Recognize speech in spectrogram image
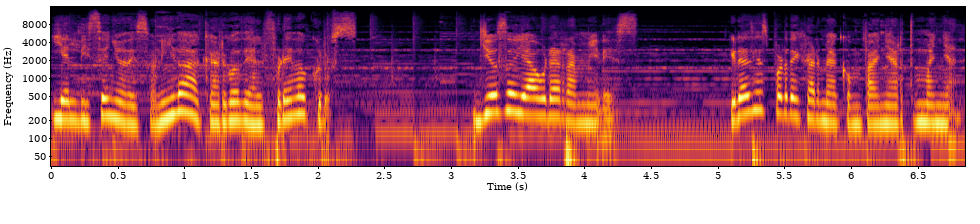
y el diseño de sonido a cargo de Alfredo Cruz. Yo soy Aura Ramírez. Gracias por dejarme acompañar tu mañana.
